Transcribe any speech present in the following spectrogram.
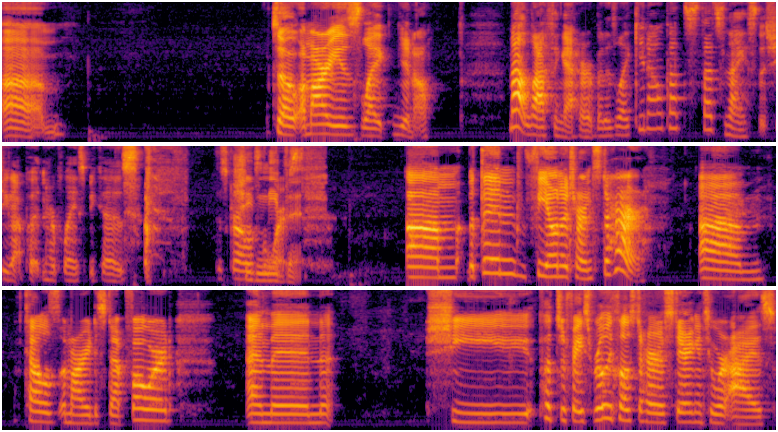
um, so Amari is like, you know, not laughing at her, but is like, you know, that's that's nice that she got put in her place because this girl She is the needs worst. it. Um, but then Fiona turns to her, um, tells Amari to step forward, and then she puts her face really close to her, staring into her eyes.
